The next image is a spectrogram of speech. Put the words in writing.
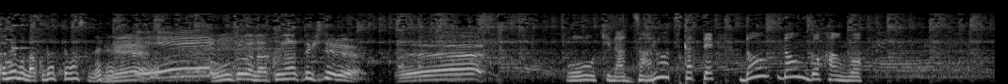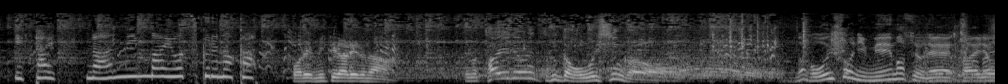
米もなくなってますね。ねえ。本当だなくなってきてる。大きなザルを使ってどんどんご飯を。一体何人前を作るのか。これ見てられるな。でも大量に作った方が美味しいんかなんか美味しそうに見えますよね大量で、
